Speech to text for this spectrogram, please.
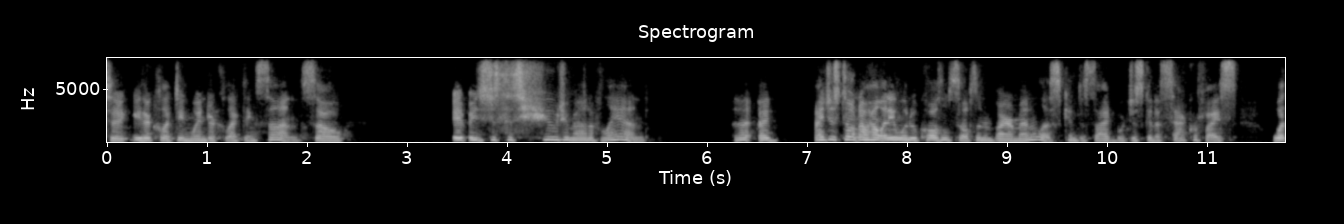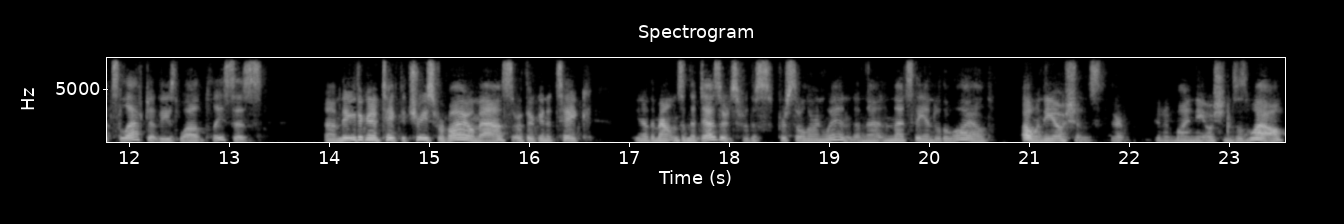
to either collecting wind or collecting sun. So it, it's just this huge amount of land. And I, I, I just don't know how anyone who calls themselves an environmentalist can decide we're just going to sacrifice what's left of these wild places. Um, they're either going to take the trees for biomass or they're going to take, you know, the mountains and the deserts for this for solar and wind, and that and that's the end of the wild. Oh, and the oceans. They're going to mine the oceans as well,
